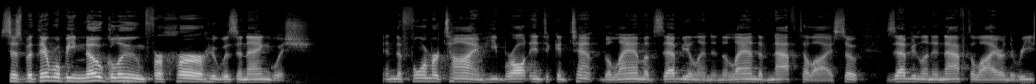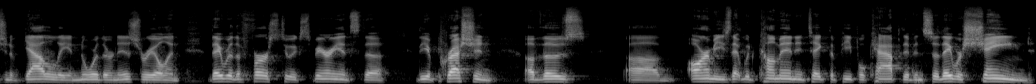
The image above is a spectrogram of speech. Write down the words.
says, But there will be no gloom for her who was in anguish. In the former time, he brought into contempt the lamb of Zebulun in the land of Naphtali. So, Zebulun and Naphtali are in the region of Galilee in northern Israel, and they were the first to experience the, the oppression of those um, armies that would come in and take the people captive. And so they were shamed.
